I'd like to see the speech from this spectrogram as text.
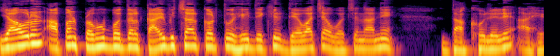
यावरून आपण प्रभूबद्दल काय विचार करतो हे देखील देवाच्या वचनाने दाखवलेले आहे.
